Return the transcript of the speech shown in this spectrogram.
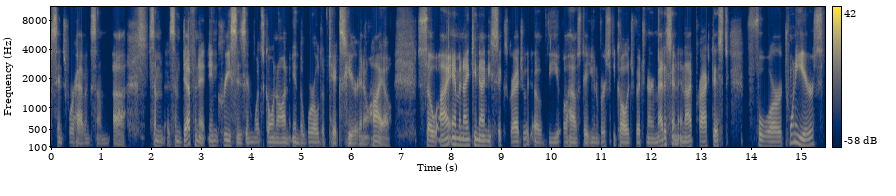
since we're having some uh, some some definite increases in what's going on in the world of ticks here in Ohio. So I am a 1996 graduate of the Ohio State University College of Veterinary Medicine, and I practiced for 20 years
